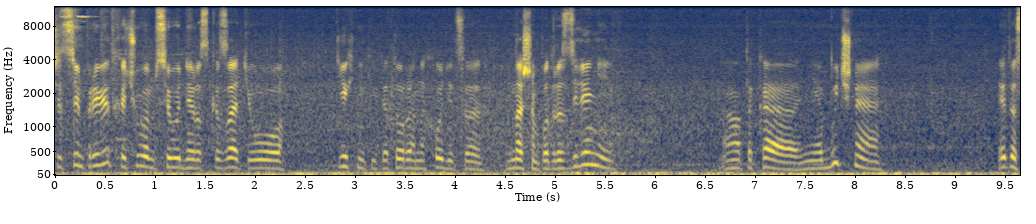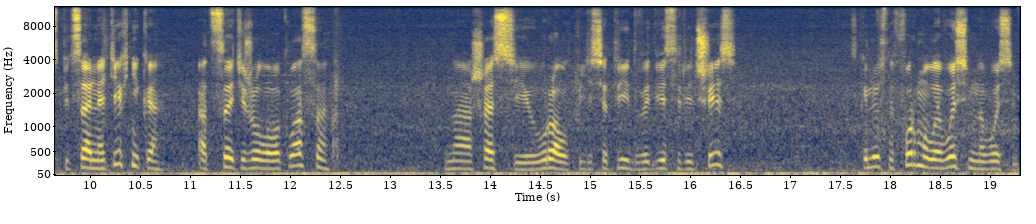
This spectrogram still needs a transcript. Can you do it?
Значит, всем привет! Хочу вам сегодня рассказать о технике, которая находится в нашем подразделении. Она такая необычная. Это специальная техника АЦ тяжелого класса на шасси Урал 53 236 с колесной формулой 8 на 8.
